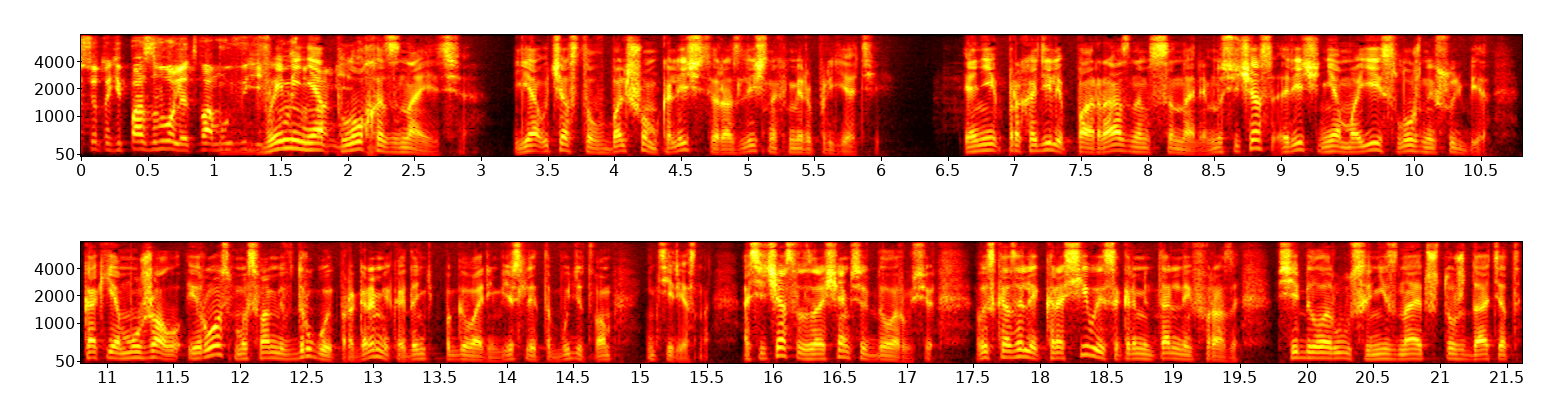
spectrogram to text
все-таки позволит вам увидеть. вы то, меня там есть. плохо знаете. Я участвовал в большом количестве различных мероприятий. И они проходили по разным сценариям. Но сейчас речь не о моей сложной судьбе. Как я мужал и рос, мы с вами в другой программе когда-нибудь поговорим, если это будет вам интересно. А сейчас возвращаемся в Белоруссию. Вы сказали красивые сакраментальные фразы. Все белорусы не знают, что ждать от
